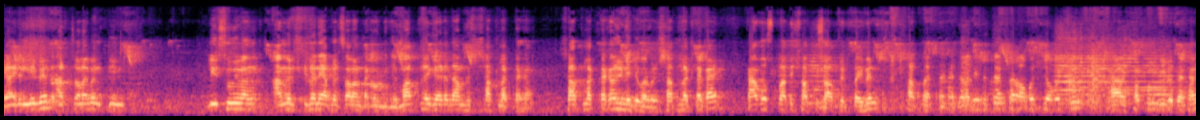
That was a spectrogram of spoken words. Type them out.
গাড়িটা নেবেন আর চালাবেন তিন লিচু এবং আমের সিজনে আপনার চালানটা করে মাত্র এই গাড়িটার দাম দিচ্ছে সাত লাখ টাকা। সাত লাখ টাকাও নিতে পারবেন। সাত লাখ টাকায় কাগজপাতি সব কিছু আপডেট পাইবেন। সাত লাখ টাকা। যারা নিতে চান, তারা অবশ্যই অবশ্যই সম্পূর্ণ ভিডিও দেখান।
